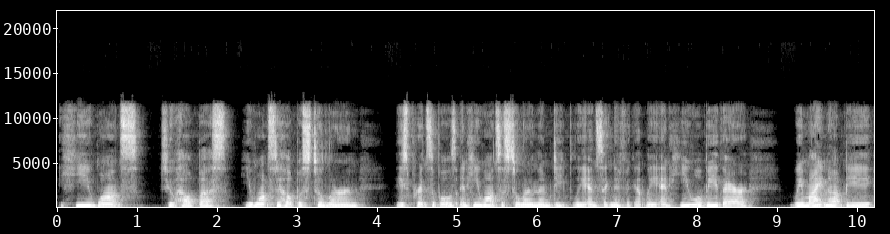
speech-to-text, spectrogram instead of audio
He wants to help us. He wants to help us to learn these principles and He wants us to learn them deeply and significantly. And He will be there. We might not be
